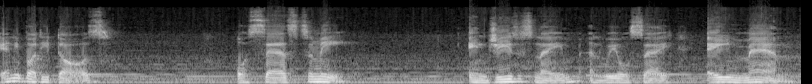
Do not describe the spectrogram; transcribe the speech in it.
anybody does or says to me. In Jesus' name, and we all say, Amen.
